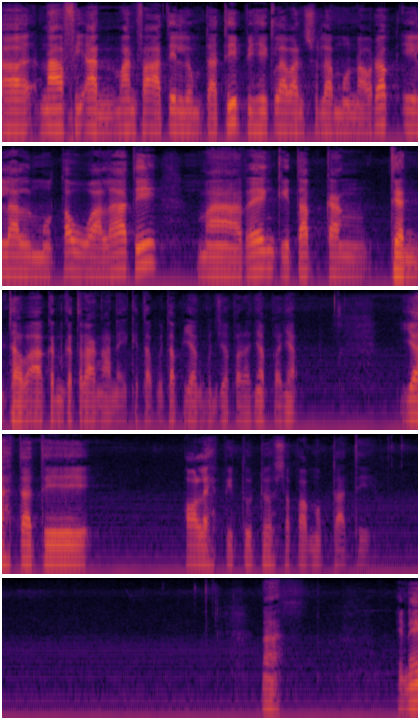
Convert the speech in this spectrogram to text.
uh, nafian manfaatil tadi bihi kelawan sulamun naurok ilal mutawwalati maring kitab kang den dawaaken keterangane. Kitab-kitab yang penjabarannya banyak. Yah tadi oleh pituduh sapa mubtadi. Nah ini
